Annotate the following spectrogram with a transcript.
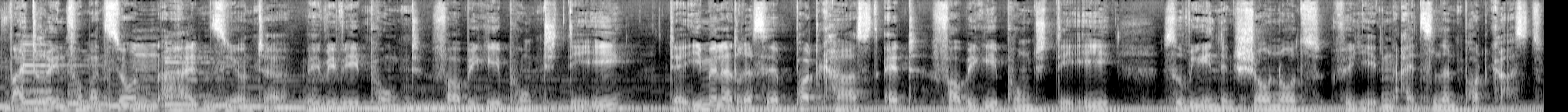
Weitere Informationen erhalten Sie unter www.vbg.de, der E-Mail-Adresse podcast.vbg.de sowie in den Show Notes für jeden einzelnen Podcast.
